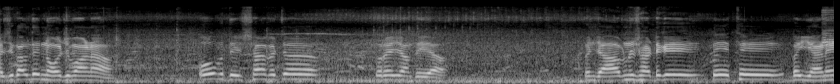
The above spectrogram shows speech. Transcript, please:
ਅੱਜ ਕੱਲ ਦੇ ਨੌਜਵਾਨ ਆ, ਉਹ ਵਿਦੇਸ਼ਾਂ ਵਿੱਚ ਤੁਰੇ ਜਾਂਦੇ ਆ। ਪੰਜਾਬ ਨੂੰ ਛੱਡ ਕੇ ਤੇ ਇੱਥੇ ਭਈਆਂ ਨੇ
